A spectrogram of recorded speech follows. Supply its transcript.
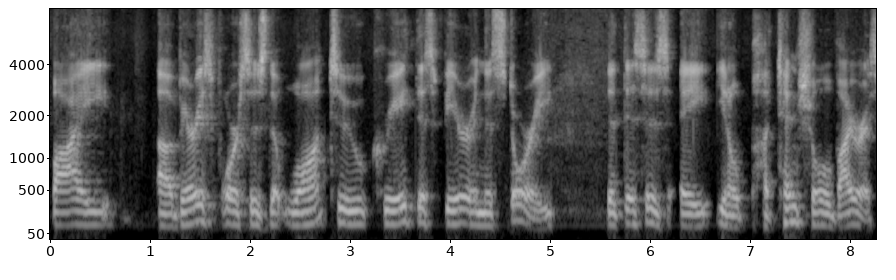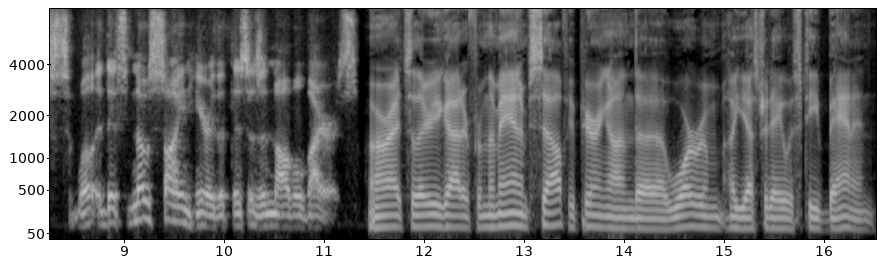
by uh, various forces that want to create this fear in this story that this is a you know potential virus. Well, there's no sign here that this is a novel virus. All right, so there you got it from the man himself, appearing on the War Room uh, yesterday with Steve Bannon.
